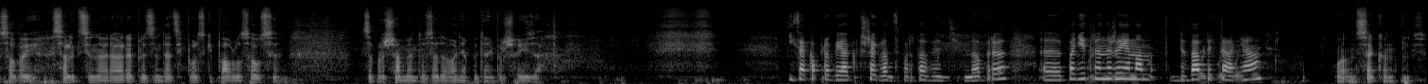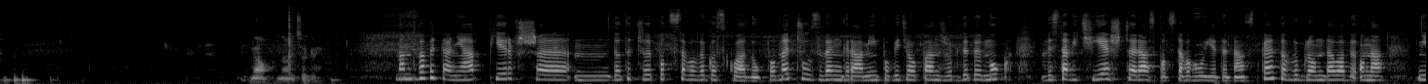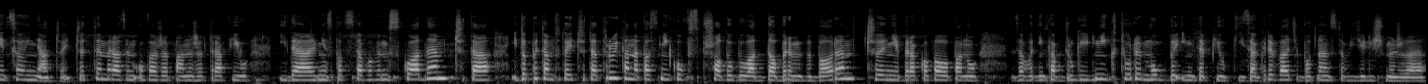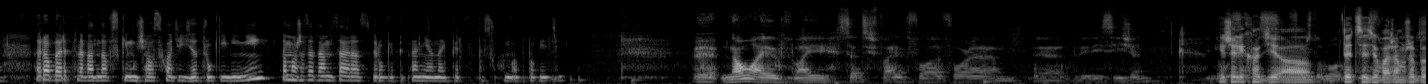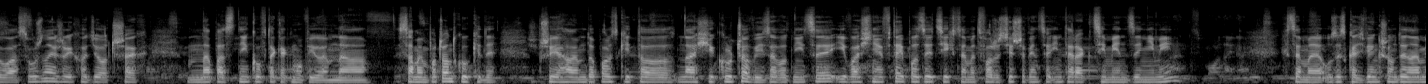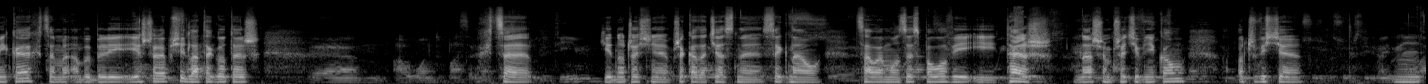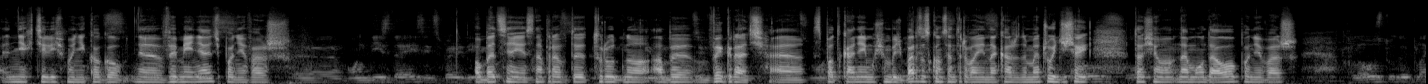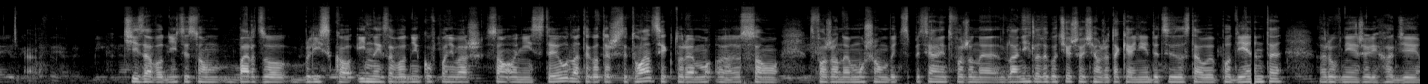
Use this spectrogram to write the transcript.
prasowej selekcjonera reprezentacji Polski Paulo Sousy. Zapraszamy do zadawania pytań. Proszę Iza. Iza Koprowiak, Przegląd Sportowy. Dzień dobry. E, Panie trenerze, ja mam dwa pytania. One second, please. No, no, it's okay. Mam dwa pytania. Pierwsze mm, dotyczy podstawowego składu. Po meczu z Węgrami powiedział Pan, że gdyby mógł wystawić jeszcze raz podstawową jedenastkę, to wyglądałaby ona nieco inaczej. Czy tym razem uważa Pan, że trafił idealnie z podstawowym składem? Czy ta, I dopytam tutaj, czy ta trójka napastników z przodu była dobrym wyborem? Czy nie brakowało Panu zawodnika w drugiej linii, który mógłby im te piłki zagrywać? Bo często widzieliśmy, że Robert Lewandowski musiał schodzić do drugiej linii. To może zadam zaraz drugie pytanie, a najpierw posłucham odpowiedzi. Uh, no, um, uh, Jeżeli chodzi o first of all, decyzję, uważam, że była słuszna. Jeżeli chodzi o trzech napastników, tak jak mówiłem na samym początku, kiedy przyjechałem do Polski, to nasi kluczowi zawodnicy i właśnie w tej pozycji chcemy tworzyć jeszcze więcej interakcji między nimi. Chcemy uzyskać większą dynamikę, chcemy, aby byli jeszcze lepsi, dlatego też um, chcę. Jednocześnie przekazać jasny sygnał całemu zespołowi i też naszym przeciwnikom. Oczywiście mm, nie chcieliśmy nikogo e, wymieniać, ponieważ obecnie jest naprawdę trudno, aby wygrać e, spotkanie i musimy być bardzo skoncentrowani na każdym meczu. Dzisiaj to się nam udało, ponieważ ci zawodnicy są bardzo blisko innych zawodników, ponieważ są oni z tyłu, dlatego też sytuacje, które e, są tworzone, muszą być specjalnie tworzone dla nich, dlatego cieszę się, że takie, a nie decyzje zostały podjęte, również jeżeli chodzi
